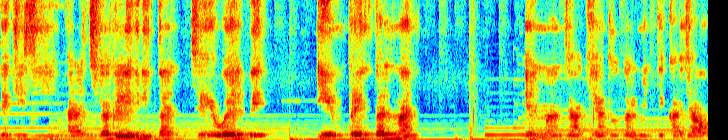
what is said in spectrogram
de que si a la chica que le gritan se devuelve y enfrenta al man, el man se va a quedar totalmente callado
